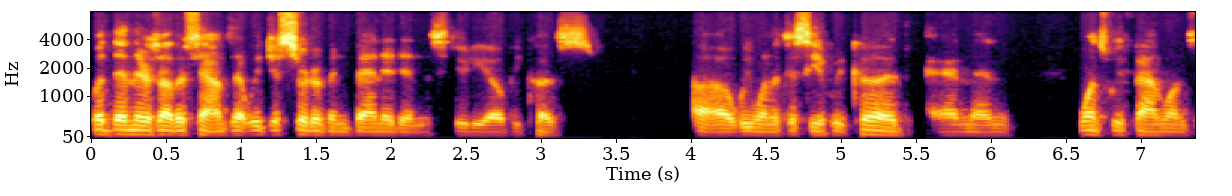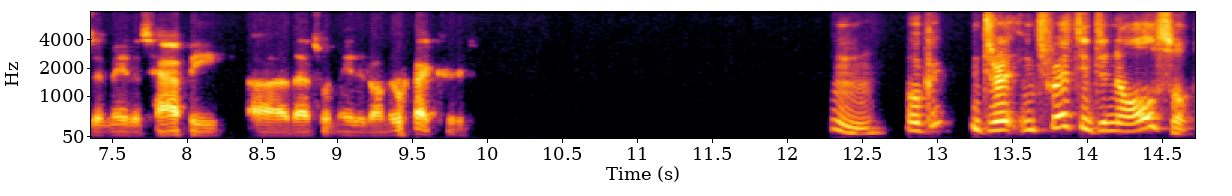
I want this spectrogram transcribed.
but then there's other sounds that we just sort of invented in the studio because uh, we wanted to see if we could. And then once we found ones that made us happy, uh, that's what made it on the record. Hmm. Okay. Inter interesting to know also.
